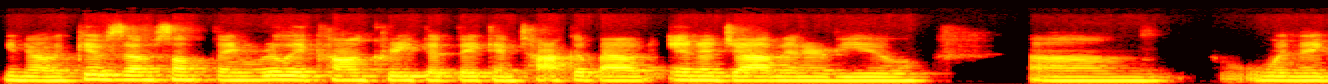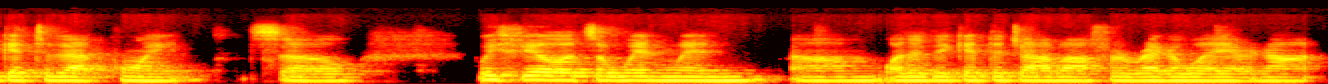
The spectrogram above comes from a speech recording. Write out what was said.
you know, it gives them something really concrete that they can talk about in a job interview um, when they get to that point. So we feel it's a win-win um, whether they get the job offer right away or not.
